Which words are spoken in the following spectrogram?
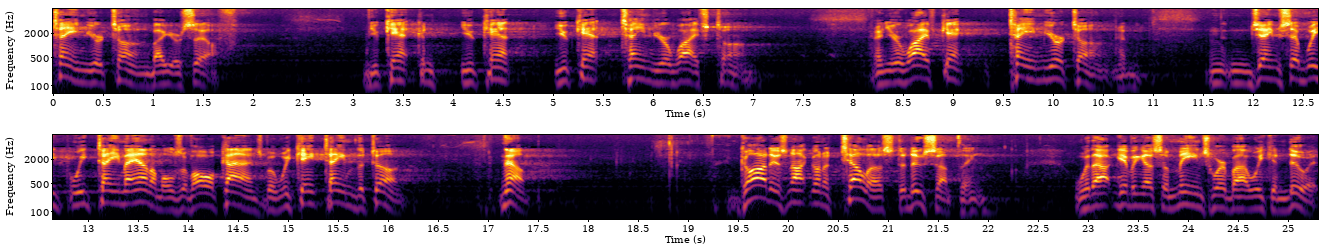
tame your tongue by yourself. You can't, you can't, you can't tame your wife's tongue. And your wife can't tame your tongue. And James said, we, we tame animals of all kinds, but we can't tame the tongue. Now, God is not going to tell us to do something without giving us a means whereby we can do it.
